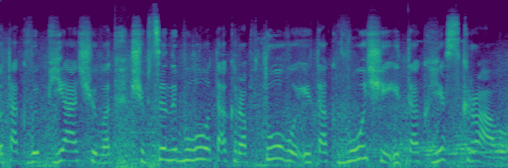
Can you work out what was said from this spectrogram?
отак вип'ячувати, щоб це не було так раптово і так в очі, і так яскраво.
